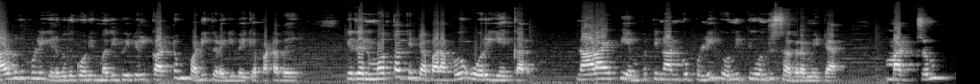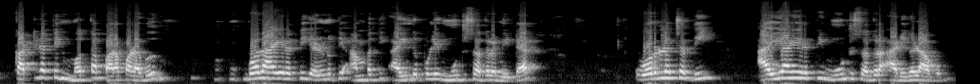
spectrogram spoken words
அறுபது புள்ளி எழுபது கோடி மதிப்பீட்டில் கட்டும் பணி தொடங்கி வைக்கப்பட்டது. இதன் மொத்த திட்ட பரப்பு ஒரு ஏக்கர். நாலாயிரத்தி எண்பத்தி நான்கு புள்ளி தொண்ணூத்தி ஒன்று சதுர மீட்டர். மற்றும் கட்டிடத்தின் மொத்த பரப்பளவு ஒன்பதாயிரத்தி எழுநூத்தி ஐம்பத்தி ஐந்து புள்ளி மூன்று சதுர மீட்டர். ஒரு லட்சத்தி ஐயாயிரத்தி மூன்று சதுர அடிகள் ஆகும்.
